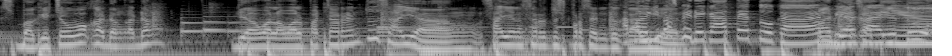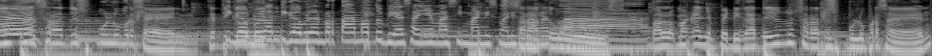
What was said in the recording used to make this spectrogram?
sebagai cowok kadang-kadang di awal-awal pacaran tuh sayang, sayang 100% ke Apalagi kalian. pas PDKT tuh kan Pada biasanya. itu eh, 110%. Ketika tiga udah- bulan tiga bulan pertama tuh biasanya masih manis-manis banget 100. lah. Kalau makanya PDKT itu 110%,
